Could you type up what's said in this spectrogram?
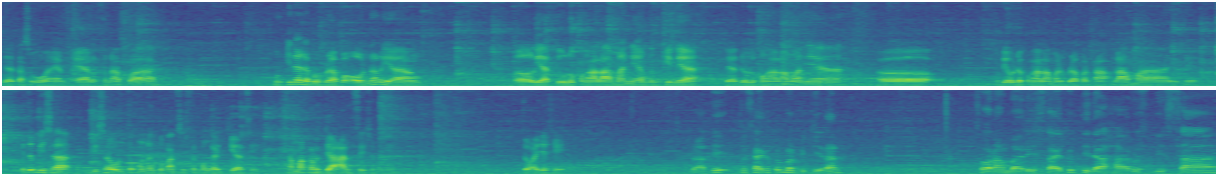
Di atas UMR kenapa? Mungkin ada beberapa owner yang eh, lihat dulu pengalamannya mungkin ya. Lihat dulu pengalamannya eh, dia udah pengalaman berapa ta- lama gitu ya itu bisa bisa untuk menentukan sistem penggajian sih sama kerjaan sih sebenarnya itu aja sih Berarti terus saya itu berpikiran seorang barista itu tidak harus bisa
